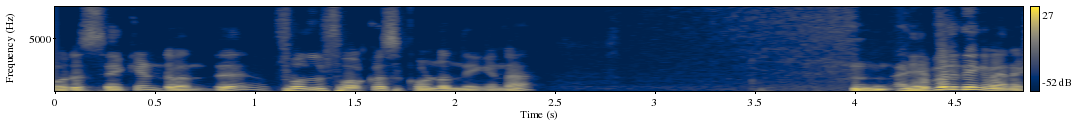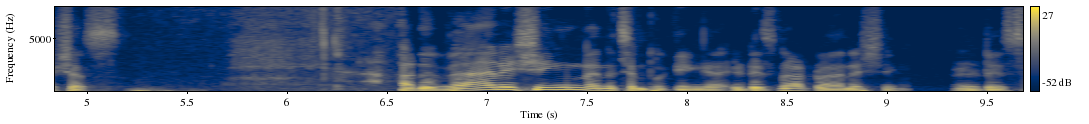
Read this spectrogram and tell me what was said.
ஒரு செகண்ட் வந்து ஃபுல் ஃபோக்கஸ் கொண்டு வந்தீங்கன்னா எவ்ரி திங் வேனிஷஸ் அது வேனிஷிங்னு நினச்சிட்டு இருக்கீங்க. It is not vanishing it is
